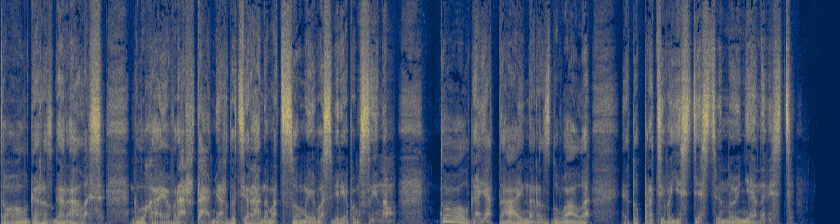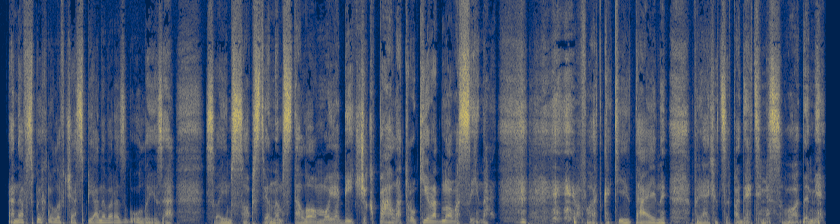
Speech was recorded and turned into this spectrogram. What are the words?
Долго разгоралась глухая вражда между тираном-отцом и его свирепым сыном. Долго я тайно раздувала эту противоестественную ненависть. Она вспыхнула в час пьяного разгула, и за своим собственным столом мой обидчик пал от руки родного сына. Вот какие тайны прячутся под этими сводами.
